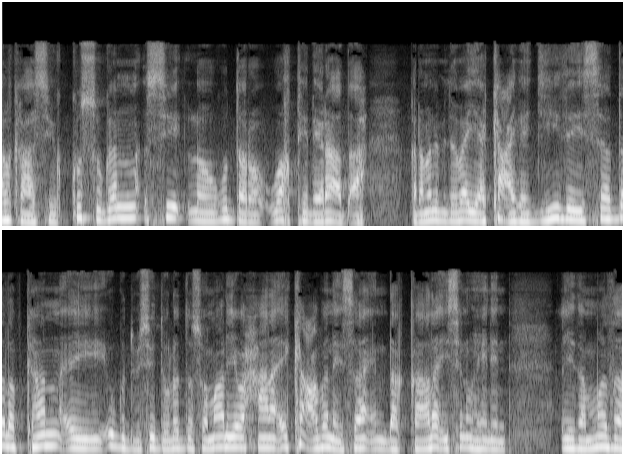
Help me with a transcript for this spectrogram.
halkaasi ku sugan si loogu daro waqti dheeraad ah qaramada midoobe ayaa ka cagajiideysa dalabkan ay u gudbisay dowladda soomaaliya waxaana ay ka cabaneysaa in dhaqaale aysan u haynin ciidamada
